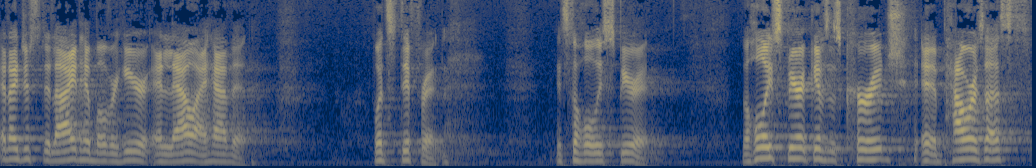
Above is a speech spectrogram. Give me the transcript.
And I just denied him over here, and now I have it. What's different? It's the Holy Spirit. The Holy Spirit gives us courage, it empowers us.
